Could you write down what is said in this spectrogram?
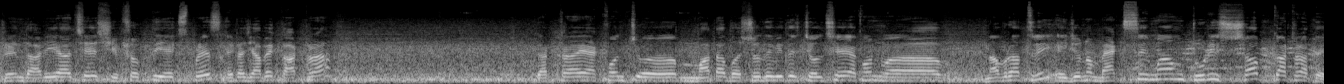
ট্রেন দাঁড়িয়ে আছে শিবশক্তি এক্সপ্রেস, এটা যাবে কাটরা। কাটরায় এখন মাতা বৈষ্ণদেবীতে চলছে এখন নবরাত্রি এই জন্য ম্যাক্সিমাম ট্যুরিস্ট সব কাটরাতে।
